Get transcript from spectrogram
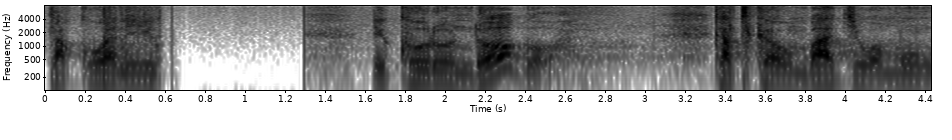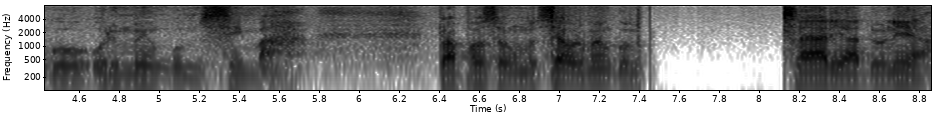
takuwa ni ikuru ndogo katika uumbaji wa Mungu ulimwengu mzima. Tunapozungumzia ulimwengu sayari ya dunia,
